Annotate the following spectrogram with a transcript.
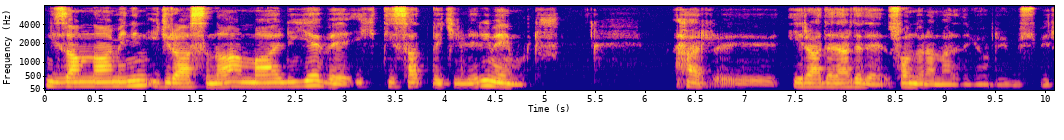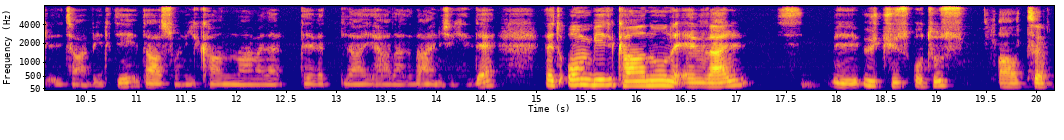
nizamnamenin icrasına maliye ve iktisat vekilleri memurdur. Her e, iradelerde de son dönemlerde de gördüğümüz bir tabirdi. Daha sonraki kanunnameler, devlet layihalarda da aynı şekilde. Evet 11 kanunu evvel e, 336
